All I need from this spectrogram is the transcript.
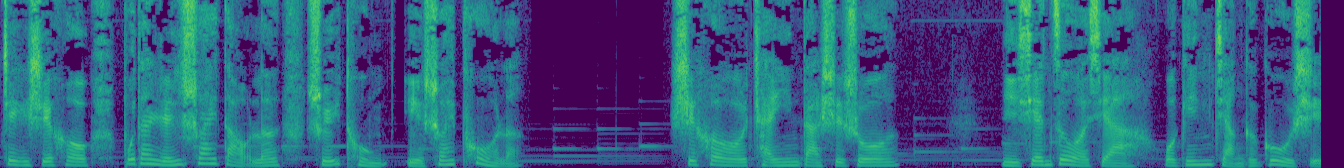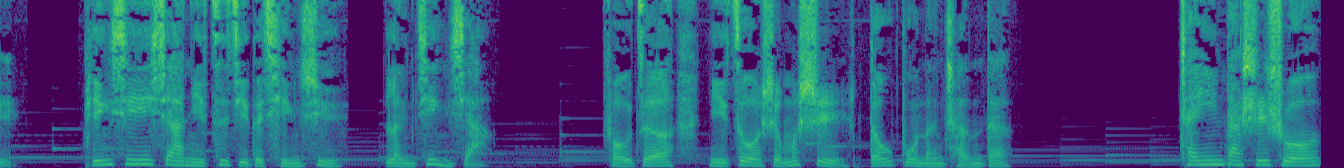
这个时候，不但人摔倒了，水桶也摔破了。事后，禅音大师说：“你先坐下，我给你讲个故事，平息一下你自己的情绪，冷静下。”否则，你做什么事都不能成的。禅音大师说，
